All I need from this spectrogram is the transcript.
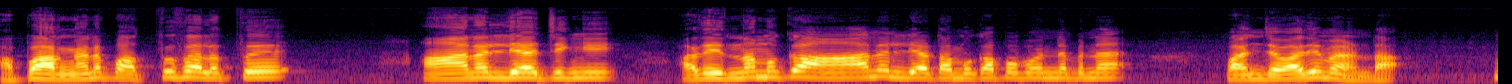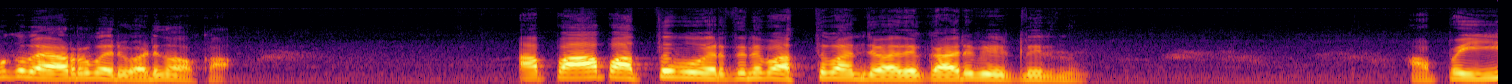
അപ്പോൾ അങ്ങനെ പത്ത് സ്ഥലത്ത് ആന ഇല്ല വെച്ചെങ്കിൽ അത് ഇന്ന് നമുക്ക് ആന ഇല്ല കേട്ടോ നമുക്ക് അപ്പോൾ പിന്നെ പിന്നെ പഞ്ചവാദ്യം വേണ്ട. നമുക്ക് വേറൊരു പരിപാടി നോക്കാം. അപ്പോൾ ആ പത്ത് പൂരത്തിന് പത്ത് പഞ്ചവാദ്യക്കാർ വീട്ടിലിരുന്നു. അപ്പോൾ ഈ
